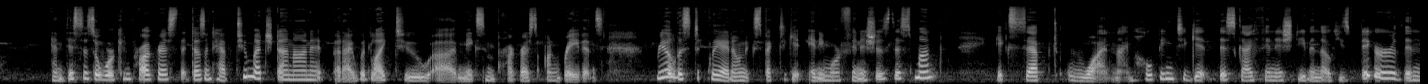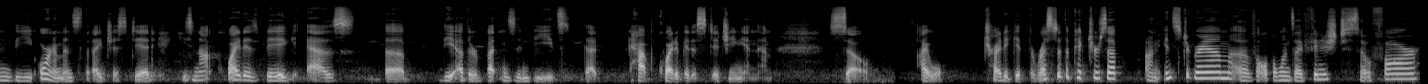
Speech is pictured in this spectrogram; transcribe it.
and this is a work in progress that doesn't have too much done on it, but I would like to uh, make some progress on ravens. Realistically, I don't expect to get any more finishes this month, except one. I'm hoping to get this guy finished, even though he's bigger than the ornaments that I just did. He's not quite as big as the, the other buttons and beads that have quite a bit of stitching in them. So I will try to get the rest of the pictures up on Instagram of all the ones I've finished so far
